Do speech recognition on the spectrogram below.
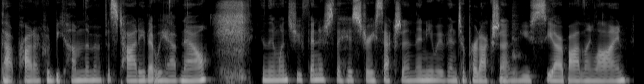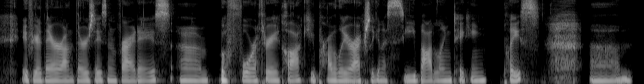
That product would become the Memphis Toddy that we have now. And then once you finish the history section, then you move into production. You see our bottling line. If you're there on Thursdays and Fridays um, before three o'clock, you probably are actually going to see bottling taking place. Um,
